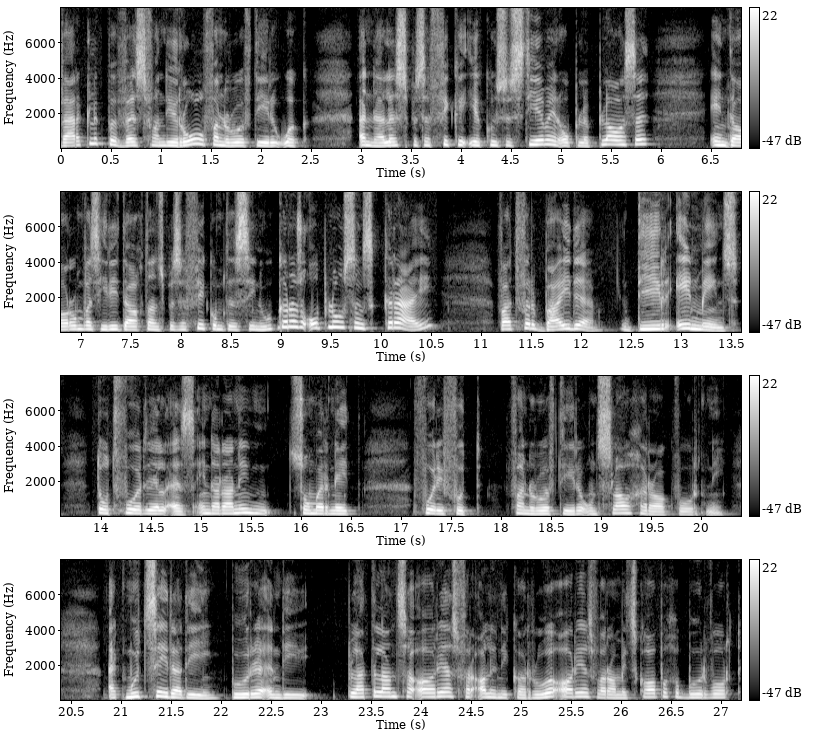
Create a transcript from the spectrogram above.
werklik bewus van die rol van roofdiere ook in hulle spesifieke ekosisteme en op hulle plase. En daarom was hierdie dag dan spesifiek om te sien hoe kan ons oplossings kry wat vir beide dier en mens tot voordeel is en dat dan nie sommer net voor die voet van roofdiere ontslaa geraak word nie. Ek moet sê dat die boere in die plattelandse areas, veral in die Karoo areas waar daar met skape geboer word,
